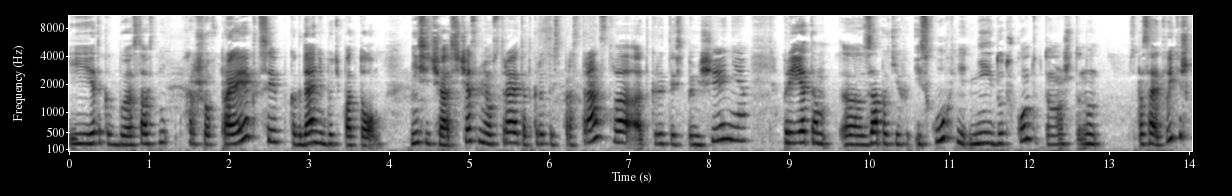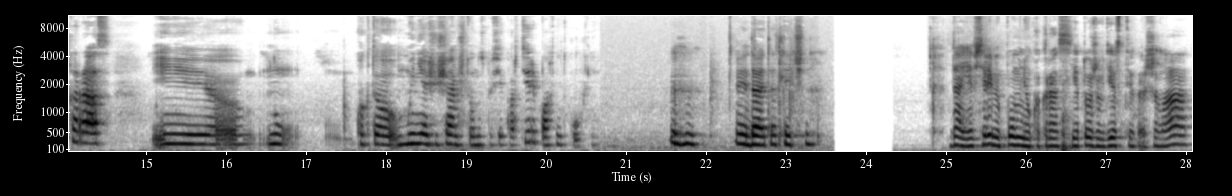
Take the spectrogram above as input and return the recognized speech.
и это как бы осталось, ну, хорошо, в проекции, когда-нибудь потом, не сейчас. Сейчас меня устраивает открытость пространства, открытость помещения, при этом э, запахи из кухни не идут в комнату, потому что, ну, спасает вытяжка раз, и, э, ну, как-то мы не ощущаем, что у нас по всей квартире пахнет кухней. Угу. И да, это отлично. Да, я все время помню, как раз я тоже в детстве жила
